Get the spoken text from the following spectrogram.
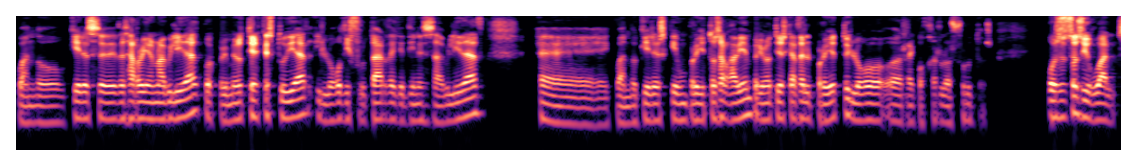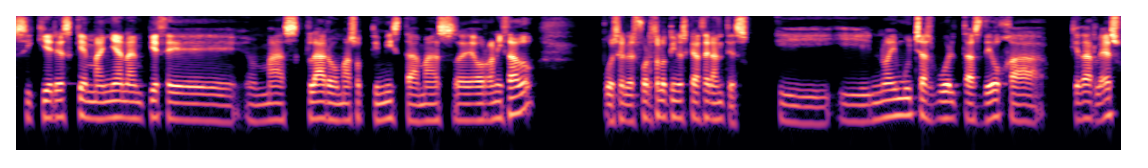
Cuando quieres eh, desarrollar una habilidad, pues primero tienes que estudiar y luego disfrutar de que tienes esa habilidad. Eh, cuando quieres que un proyecto salga bien, primero tienes que hacer el proyecto y luego eh, recoger los frutos. Pues esto es igual. Si quieres que mañana empiece más claro, más optimista, más organizado, pues el esfuerzo lo tienes que hacer antes. y no hay muchas vueltas de hoja que darle a eso.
